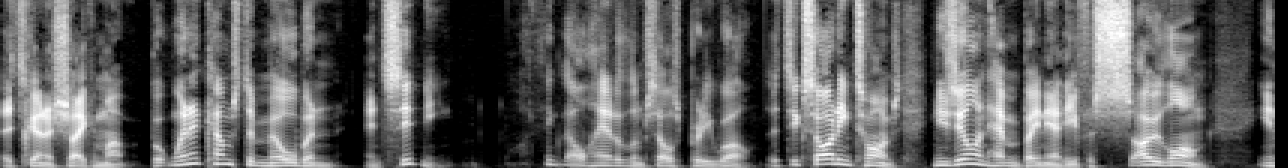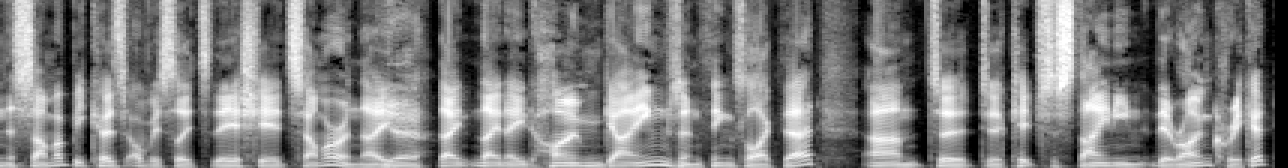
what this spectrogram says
it's going to shake them up. But when it comes to Melbourne and Sydney, I think they'll handle themselves pretty well. It's exciting times. New Zealand haven't been out here for so long in the summer because obviously it's their shared summer and they yeah. they, they need home games and things like that um, to, to keep sustaining their own cricket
